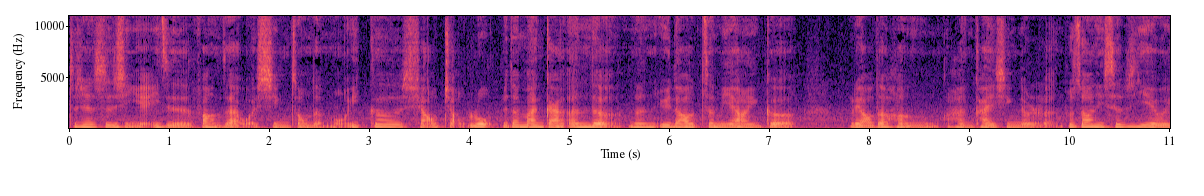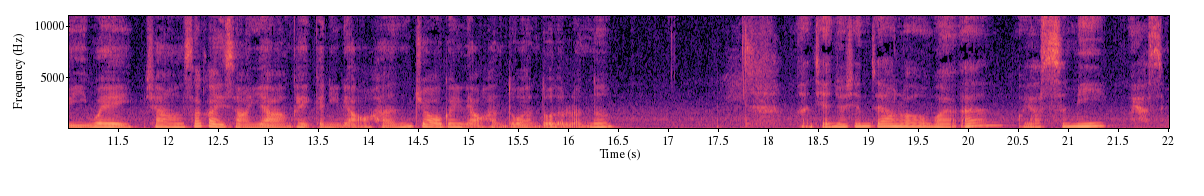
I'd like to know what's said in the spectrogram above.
这件事情也一直放在我心中的某一个小角落，觉得蛮感恩的，能遇到这么样一个。聊得很很开心的人，不知道你是不是也有一位像 Sakai 桑一样，可以跟你聊很久、跟你聊很多很多的人呢？那今天就先这样喽，晚安，我要私密，我要私密。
